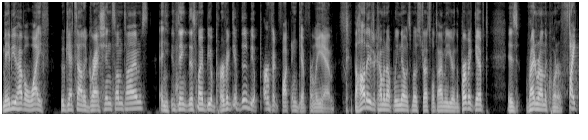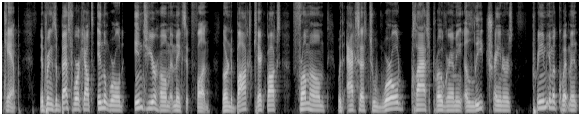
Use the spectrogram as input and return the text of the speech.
Maybe you have a wife who gets out aggression sometimes and you think this might be a perfect gift. This would be a perfect fucking gift for Leanne. The holidays are coming up. We know it's most stressful time of year, and the perfect gift is right around the corner Fight Camp. It brings the best workouts in the world into your home and makes it fun. Learn to box, kickbox from home with access to world class programming, elite trainers, premium equipment,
